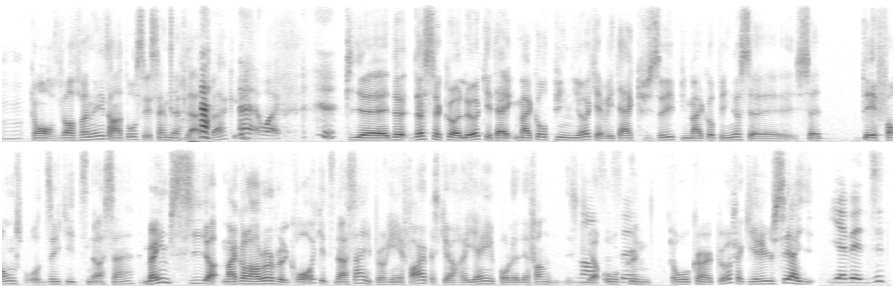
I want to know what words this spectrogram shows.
Mhm. Qu'on va revenir tantôt ces scènes de flashbacks. ouais. Puis euh, de, de ce cas-là, qui était avec Michael Pena, qui avait été accusé, puis Michael Pena se, se défonce pour dire qu'il est innocent. Même si ah, Michael Haller veut le croire qu'il est innocent, il peut rien faire parce qu'il n'y a rien pour le défendre. Il n'y a ça. aucun, cas. Fait qu'il réussit à y... Il avait dit de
